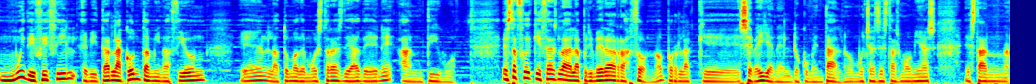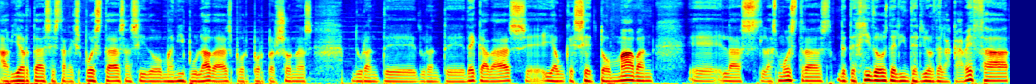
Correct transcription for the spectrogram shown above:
muy difícil evitar la contaminación en la toma de muestras de ADN antiguo. Esta fue quizás la, primera razón ¿no? por la que se veía en el documental. ¿no? Muchas de estas momias están abiertas, están expuestas, han sido manipuladas por, por personas durante, durante décadas eh, y aunque se tomaban eh, las, las muestras de tejidos del interior de la cabeza,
